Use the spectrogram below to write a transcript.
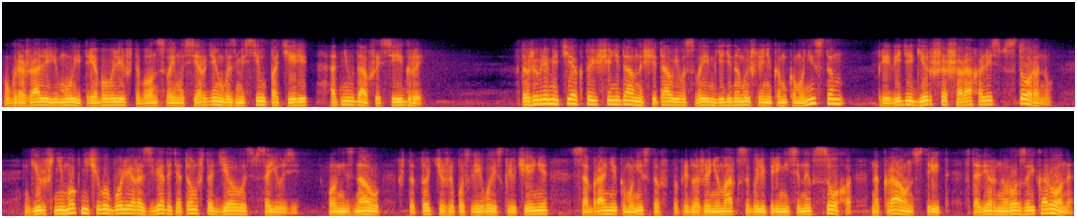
угрожали ему и требовали, чтобы он своим усердием возместил потери от неудавшейся игры. В то же время те, кто еще недавно считал его своим единомышленником-коммунистом, при виде Гирша шарахались в сторону. Гирш не мог ничего более разведать о том, что делалось в Союзе. Он не знал, что тотчас же после его исключения собрания коммунистов по предложению Маркса были перенесены в Сохо, на Краун-стрит, в таверну «Роза и корона».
